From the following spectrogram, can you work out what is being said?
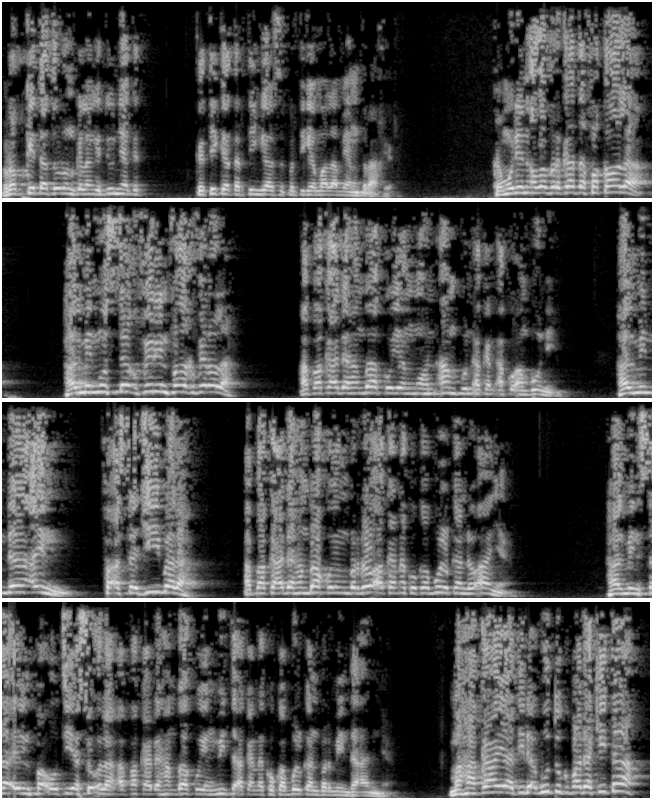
Rabb kita turun ke langit dunia ketika tertinggal sepertiga malam yang terakhir. Kemudian Allah berkata, faqala, hal min mustaghfirin faghfiralah. Apakah ada hambaku yang mohon ampun akan aku ampuni? Hal min da'in fa astajibalah. Apakah ada hambaku yang berdoa akan aku kabulkan doanya? Hal min sa'il fa'utiya su'la. Apakah ada hambaku yang minta akan aku kabulkan permintaannya? Maha kaya tidak butuh kepada kita.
